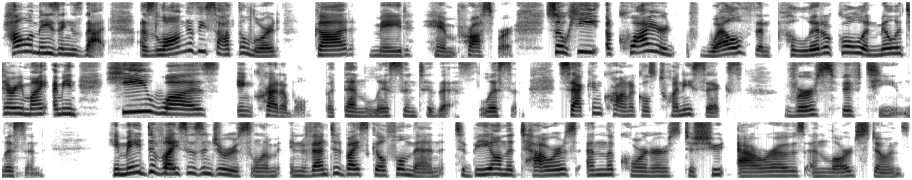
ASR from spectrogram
How amazing is that? As long as he sought the Lord, God made him prosper. So he acquired wealth and political and military might. I mean, he was incredible. But then listen to this. Listen. Second Chronicles 26, verse 15. Listen. He made devices in Jerusalem, invented by skillful men, to be on the towers and the corners, to shoot arrows and large stones.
